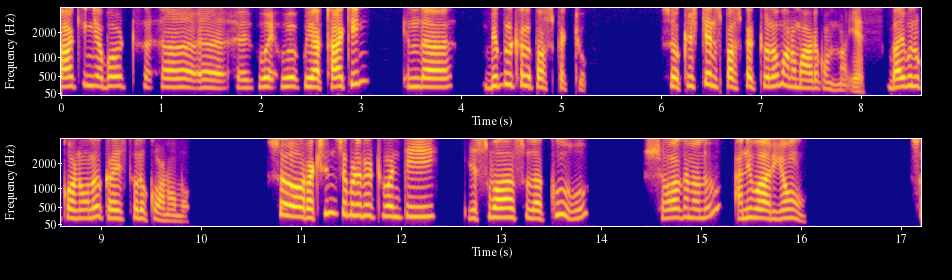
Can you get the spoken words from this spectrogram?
talking about we are talking in the biblical perspective so christians పర్స్పెక్టివ్లో మనం ఆడుకుంటున్నాం ఎస్ బైబిల్ కోణంలో క్రైస్తవుల కోణంలో. సో రక్షించబడినటువంటి విశ్వాసులకు శోధనలు అనివార్యం. సో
